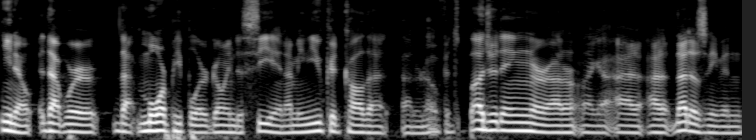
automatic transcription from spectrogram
you know that we're that more people are going to see and I mean you could call that I don't know if it's budgeting or I don't like I, I that doesn't even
